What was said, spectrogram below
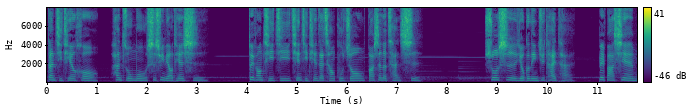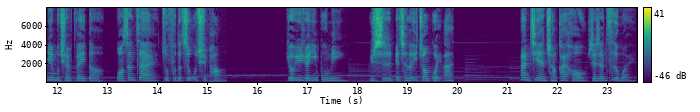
但几天后，和祖母视讯聊天时，对方提及前几天在仓库中发生了惨事，说是有个邻居太太被发现面目全非的往生在祖父的置物区旁。由于原因不明，于是变成了一桩诡案。案件传开后，人人自危，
